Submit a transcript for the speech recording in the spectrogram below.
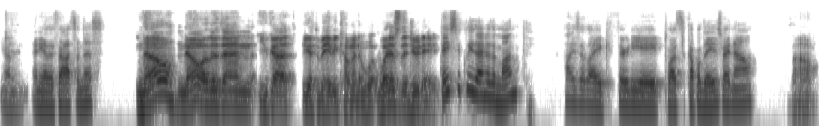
you know any other thoughts on this no, no. Other than you got you got the baby coming. what, what is the due date? Basically, the end of the month. Highs are like thirty eight plus a couple days right now. Wow.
